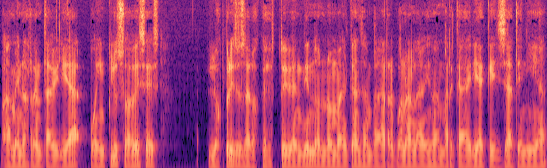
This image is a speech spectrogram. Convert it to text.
a menos rentabilidad o incluso a veces los precios a los que estoy vendiendo no me alcanzan para reponer la misma mercadería que ya tenía,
